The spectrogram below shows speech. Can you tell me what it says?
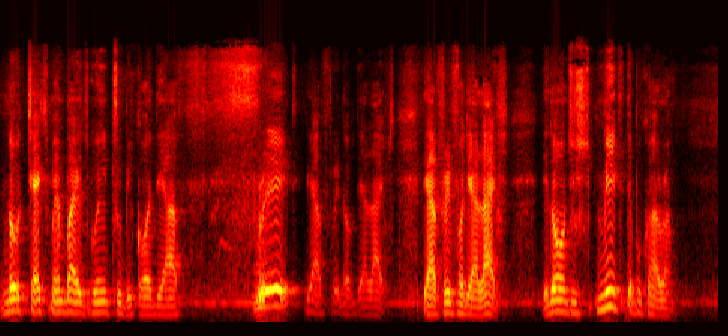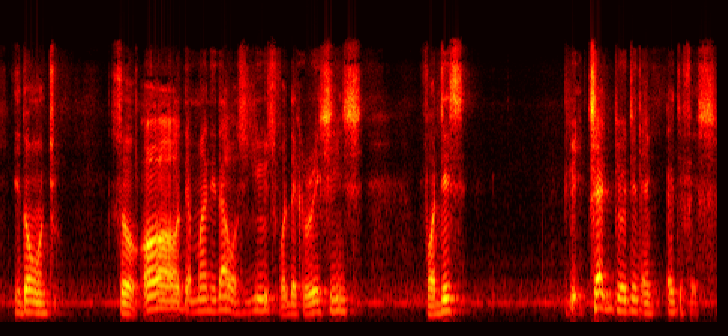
No church member is going to because they are afraid. They are afraid of their lives. They are afraid for their lives. They don't want to meet the Boko Haram. They don't want to. So all the money that was used for decorations for this church building edifice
